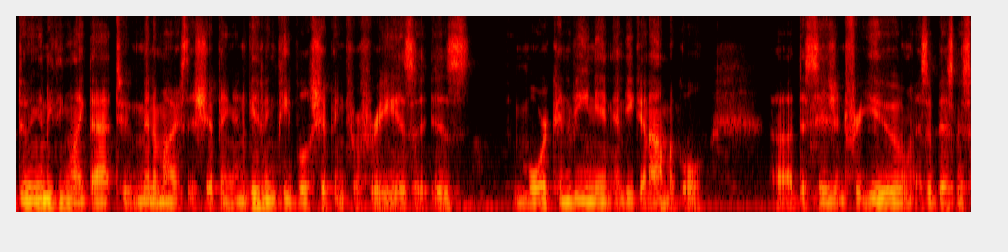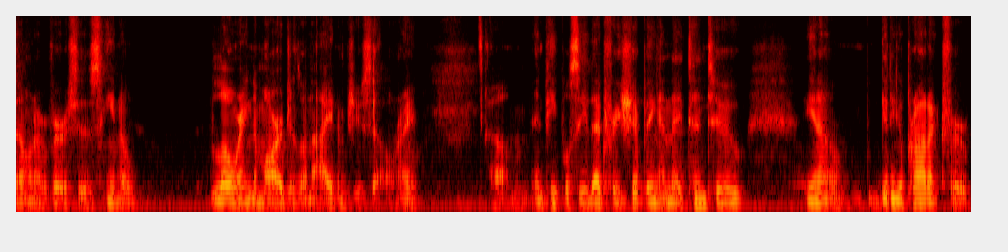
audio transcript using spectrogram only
doing anything like that to minimize the shipping and giving people shipping for free is is more convenient and economical uh, decision for you as a business owner versus you know lowering the margins on the items you sell right? Um, and people see that free shipping and they tend to you know getting a product for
